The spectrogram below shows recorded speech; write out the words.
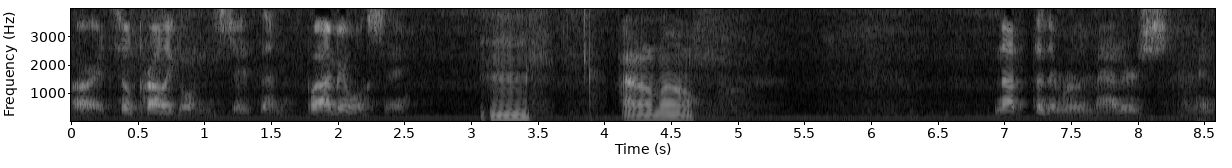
All right, so probably Golden State then. But I mean, we'll see. Mm, I don't know. Not that it really matters. I mean,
